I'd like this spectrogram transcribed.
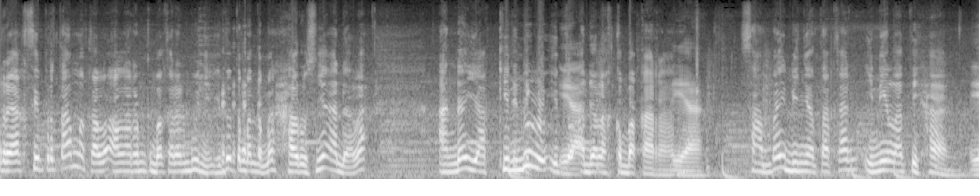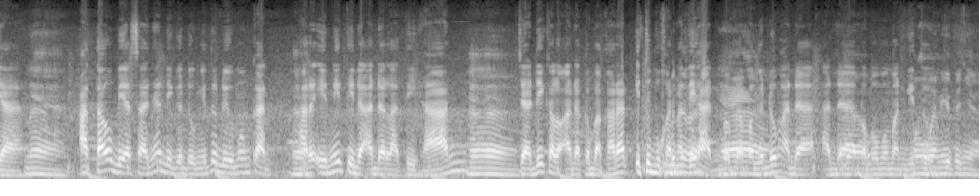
reaksi pertama kalau alarm kebakaran bunyi itu teman-teman harusnya adalah Anda yakin dulu itu iya. adalah kebakaran Iya. sampai dinyatakan ini latihan. Iya. Nah, Atau biasanya di gedung itu diumumkan hari ini tidak ada latihan. eh, Jadi kalau ada kebakaran itu bukan Beneran. latihan. Beberapa Ya. gedung ada ada ada pengumuman gitu. Pengumuman gitunya.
